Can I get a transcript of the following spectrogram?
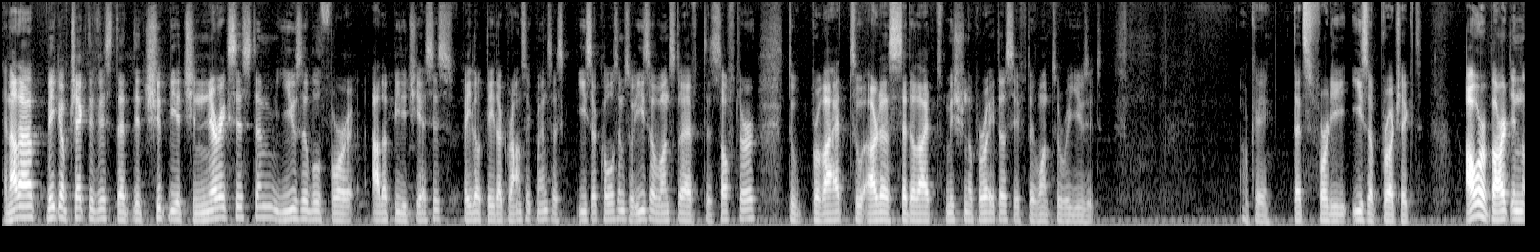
another big objective is that it should be a generic system usable for other PDGSs, payload data ground segments, as ESA calls them. So ESA wants to have the software to provide to other satellite mission operators if they want to reuse it. Okay, that's for the ESA project. Our part in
